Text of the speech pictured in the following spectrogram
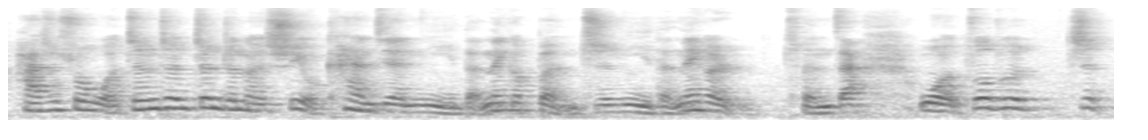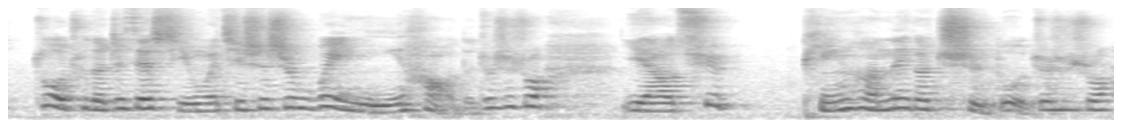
还是说我真真正正的是有看见你的那个本质，你的那个存在？我做出这做出的这些行为，其实是为你好的。就是说，也要去平衡那个尺度。就是说，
